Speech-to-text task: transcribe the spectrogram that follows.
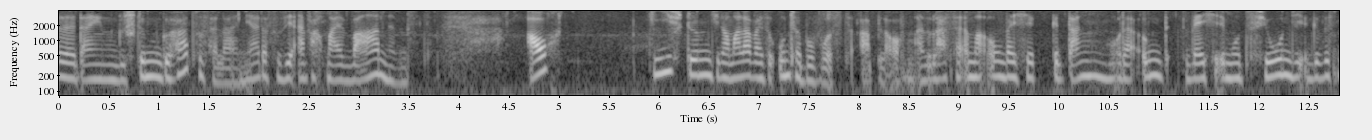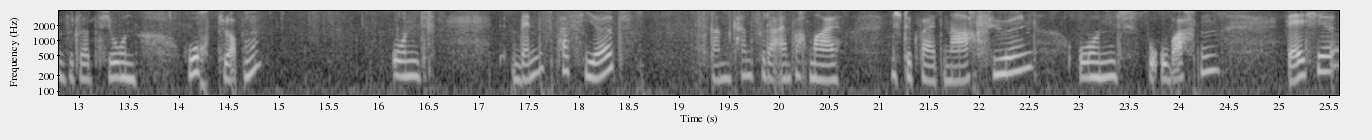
äh, deinen Stimmen Gehör zu verleihen, ja, dass du sie einfach mal wahrnimmst. Auch die Stimmen, die normalerweise unterbewusst ablaufen. Also du hast ja immer irgendwelche Gedanken oder irgendwelche Emotionen, die in gewissen Situationen hochploppen. Und wenn es passiert, dann kannst du da einfach mal ein Stück weit nachfühlen und beobachten, welche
